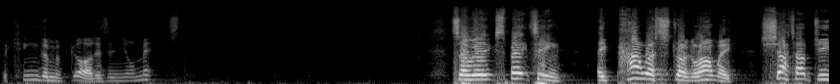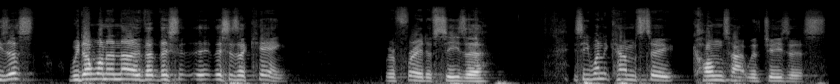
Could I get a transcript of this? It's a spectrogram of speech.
the kingdom of God is in your midst. So we're expecting a power struggle, aren't we? Shut up, Jesus. We don't want to know that this, this is a king. We're afraid of Caesar. You see, when it comes to contact with Jesus,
